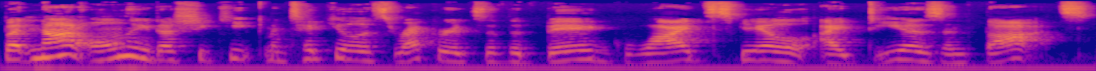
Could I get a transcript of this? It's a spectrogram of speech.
But not only does she keep meticulous records of the big, wide scale ideas and thoughts,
